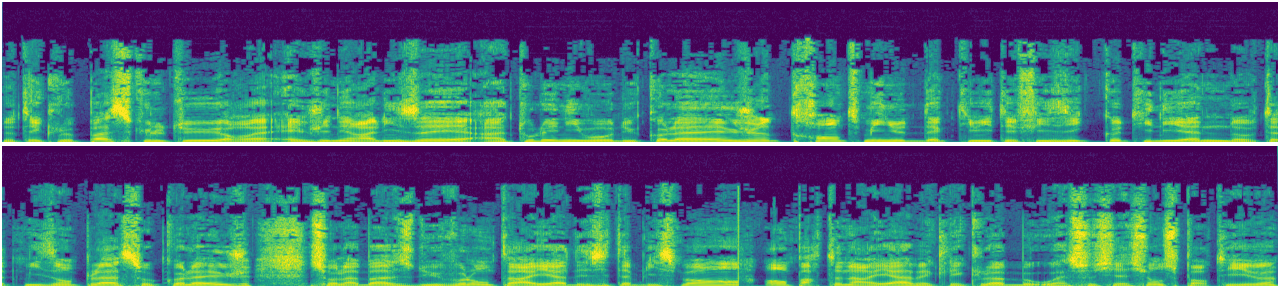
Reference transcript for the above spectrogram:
Notez que le pass culture est généralisé à tous les niveaux du collège. 30 minutes d'activité physique quotidiennes doivent être mises en place au collège sur la base du volontariat des établissements en partenariat avec les clubs ou associations sportives.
